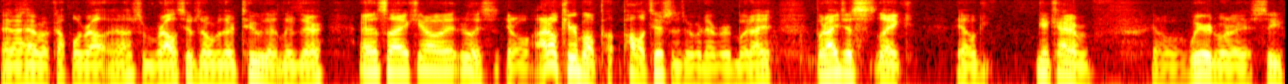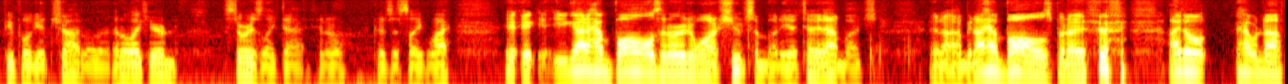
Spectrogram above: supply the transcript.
and I have a couple of rel- I have some relatives over there too that live there. And it's like you know, it really you know, I don't care about po- politicians or whatever, but I, but I just like you know, get kind of, you know, weird when I see people get shot and all that. I don't like hearing stories like that, you know, because it's like, why? It, it, you got to have balls in order to want to shoot somebody. I tell you that much. And I mean, I have balls, but I, I don't have enough.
